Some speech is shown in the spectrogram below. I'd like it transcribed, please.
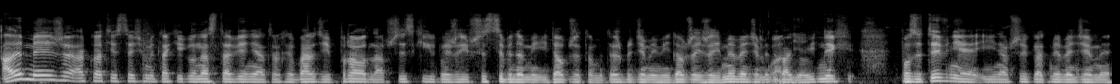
Ale my, że akurat jesteśmy takiego nastawienia trochę bardziej pro dla wszystkich, bo jeżeli wszyscy będą mieli dobrze, to my też będziemy mieli dobrze. Jeżeli my będziemy Dokładnie. dbali o innych, pozytywnie i na przykład my będziemy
